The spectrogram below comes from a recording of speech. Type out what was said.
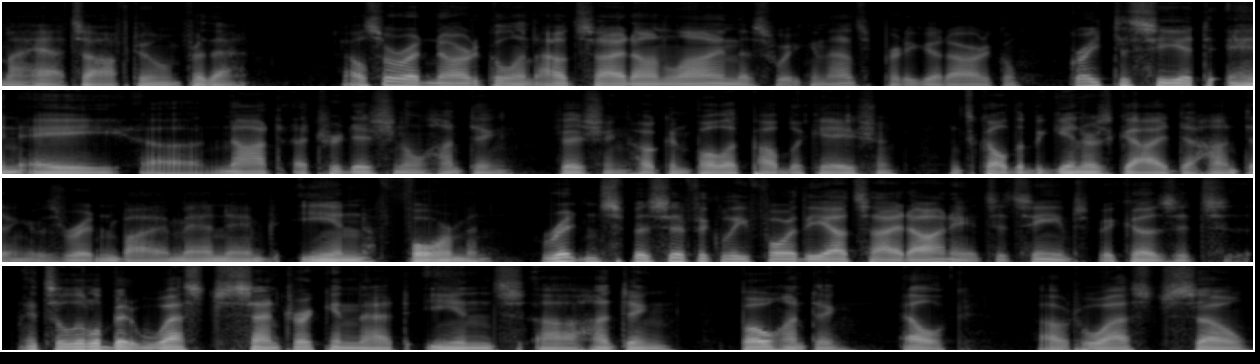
my hat's off to him for that. I also read an article in Outside Online this week, and that's a pretty good article. Great to see it in a uh, not a traditional hunting, fishing, hook and bullet publication. It's called The Beginner's Guide to Hunting. It was written by a man named Ian Foreman written specifically for the outside audience, it seems, because it's it's a little bit west centric in that Ian's uh, hunting bow hunting elk out west, so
